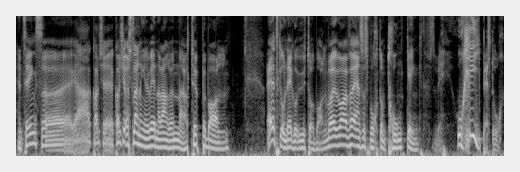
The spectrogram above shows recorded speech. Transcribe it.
en ting, så ja, kanskje, kanskje østlendingene vinner den runden der. Tuppeballen. Jeg vet ikke om det går utover ballen. Det var, var en som spurte om trunking. Horribelt ord!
